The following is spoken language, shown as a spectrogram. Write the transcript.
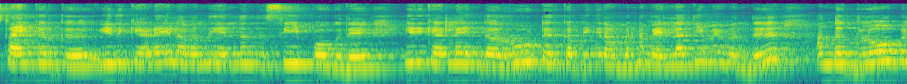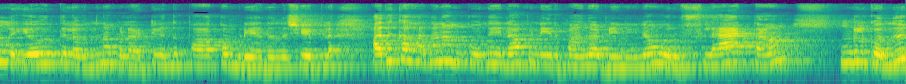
ஸ்ட்ரைக் இருக்குது இதுக்கு இடையில வந்து எந்தெந்த சீ போகுது? இதுக்கு இடையில எந்த ரூட் இருக்குது அப்படிங்கிற மாதிரி நம்ம எல்லாத்தையுமே வந்து அந்த குளோபல் ஏர்த்தில் வந்து நம்மளாட்டி வந்து பார்க்க முடியாது அந்த ஷேப்பில் அதுக்காக தான் நமக்கு வந்து என்ன பண்ணியிருப்பாங்க அப்படின்னா ஒரு ஃப்ளாட்டாக உங்களுக்கு வந்து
